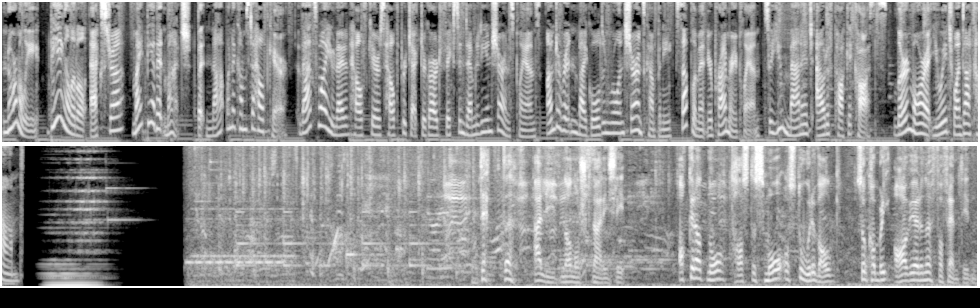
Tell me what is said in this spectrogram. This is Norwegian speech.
Normally, being a little extra might be a bit much, but not when it comes to healthcare. That's why United Healthcare's Health Protector Guard fixed indemnity insurance plans, underwritten by Golden Rule Insurance Company, supplement your primary plan so you manage out of pocket costs. Learn more at uh1.com. Dette er lyden av norsk næringsliv. Akkurat nå tas det små og store valg som kan bli avgjørende for fremtiden.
